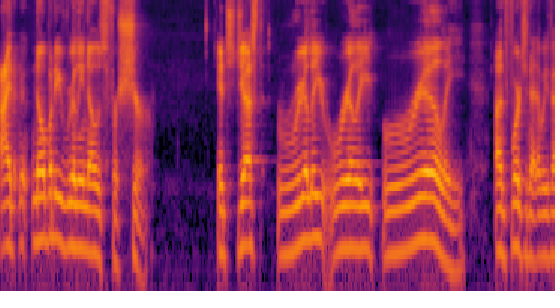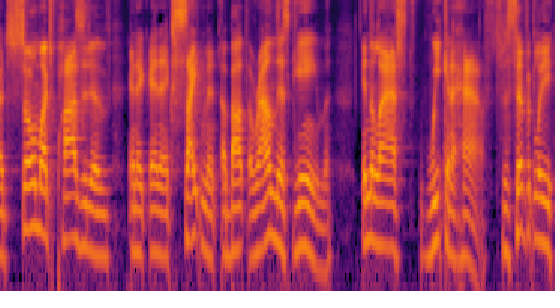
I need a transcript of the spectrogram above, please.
I nobody really knows for sure. It's just really, really, really unfortunate that we've had so much positive and, and excitement about around this game in the last week and a half, specifically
